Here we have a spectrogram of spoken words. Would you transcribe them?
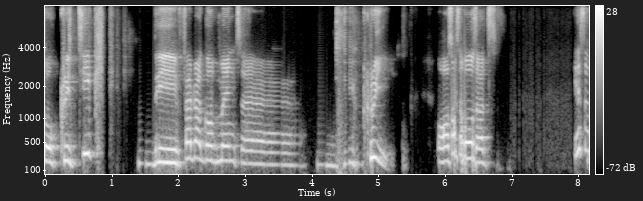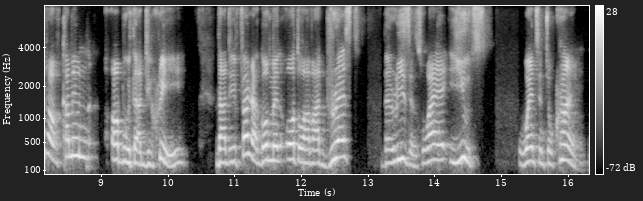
to critique the federal government uh, decree. Or suppose that instead of coming up with a decree, that the federal government ought to have addressed the reasons why youths went into crime.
